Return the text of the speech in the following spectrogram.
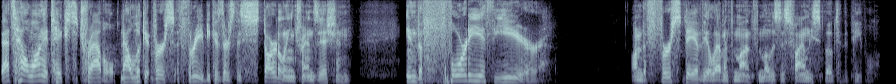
That's how long it takes to travel. Now look at verse 3 because there's this startling transition. In the 40th year, on the first day of the 11th month, Moses finally spoke to the people.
